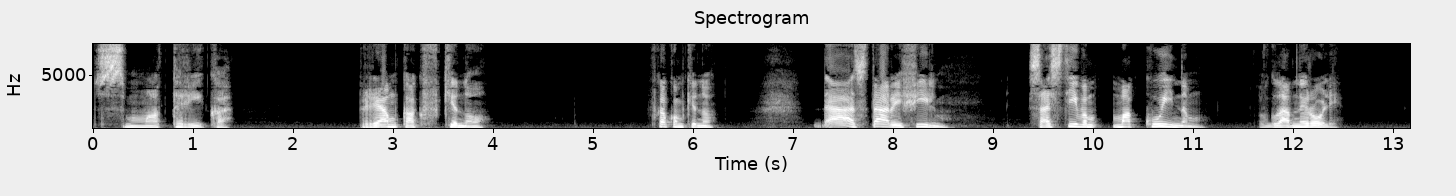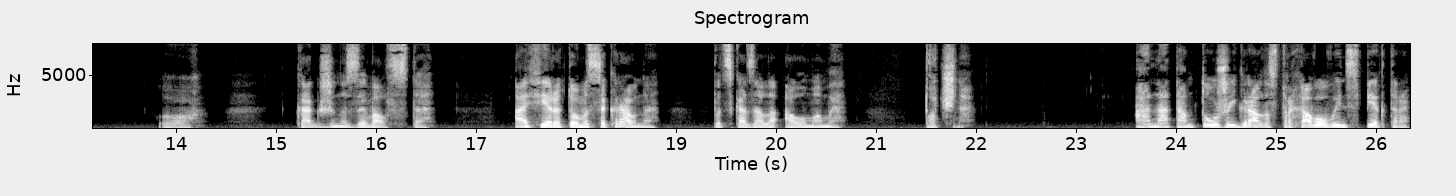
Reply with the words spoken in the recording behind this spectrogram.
«Смотри-ка! Прям как в кино». «В каком кино?» Да, старый фильм со Стивом Маккуином в главной роли. О, как же назывался-то? Афера Томаса Крауна, подсказала Аомаме. Точно. Она там тоже играла страхового инспектора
